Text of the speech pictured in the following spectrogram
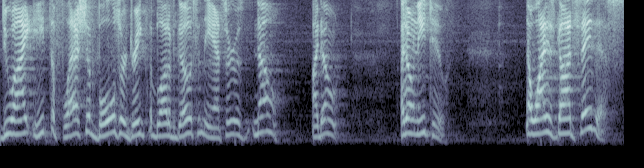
Do I eat the flesh of bulls or drink the blood of goats? And the answer is no, I don't. I don't need to. Now, why does God say this?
